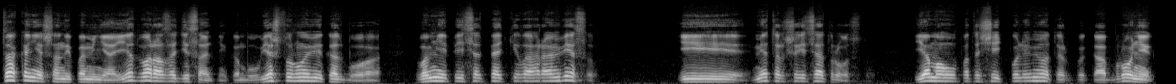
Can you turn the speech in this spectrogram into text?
так, звісно, не поміняє. Я два рази десантником був. Я штурмовик від Бога. Во мне 55 килограмм весу и метр шестьдесят росту. Я могу потащить пулемет РПК, броник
